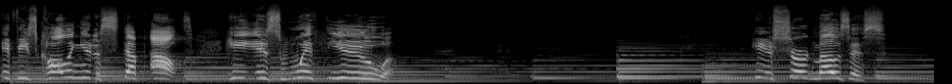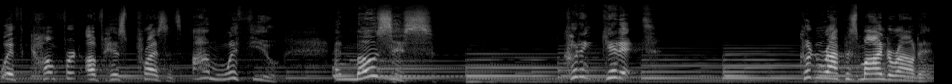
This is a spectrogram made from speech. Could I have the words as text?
If He's calling you to step out, He is with you. He assured Moses with comfort of His presence, I'm with you. And Moses, couldn't get it, couldn't wrap his mind around it.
